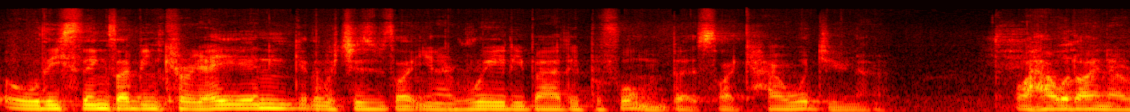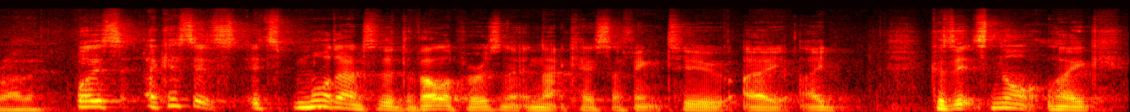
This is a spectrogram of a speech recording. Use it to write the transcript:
all these things I've been creating, which is like you know really badly performant. But it's like how would you know? Or how would I know rather? Well, it's, I guess it's it's more down to the developer, isn't it? In that case, I think too. I because it's not like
